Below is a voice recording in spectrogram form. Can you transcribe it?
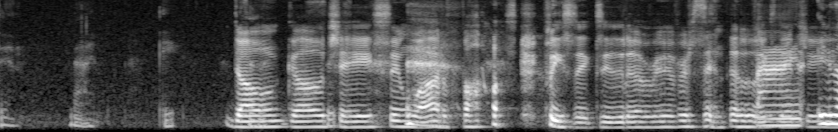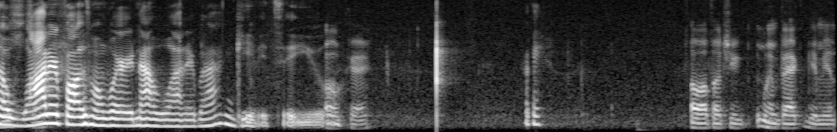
Ten, nine, eight. Don't go six. chasing waterfalls. Please stick to the rivers and the lakes that you Even though waterfall is one word, not water, but I can give it to you. Okay. Okay. Oh, I thought you went back. Give me an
